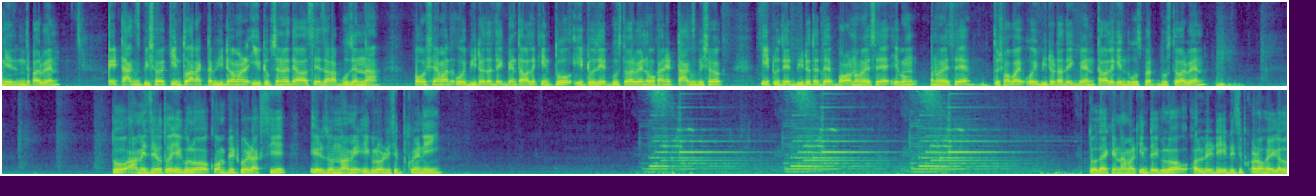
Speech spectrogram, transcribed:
নিয়ে নিতে পারবেন। এই টাস্ক বিষয়ে কিন্তু আরেকটা ভিডিও আমার ইউটিউব চ্যানেলে দেওয়া আছে, যারা বুঝেন না, অবশ্যই আমার ওই ভিডিওতে দেখবেন, তাহলে কিন্তু ই টু জেড বুঝতে পারবেন। ওখানে টাস্ক বিষয়ক ই টু জেড ভিডিওতে পড়ানো হয়েছে এবং হয়েছে। তো সবাই ওই ভিডিওটা দেখবেন, তাহলে কিন্তু বুঝতে পারবেন। তো আমি যেহেতু এগুলো কমপ্লিট করে রাখছি, এর জন্য আমি এগুলো রিসিভ করে নিই। তো দেখেন আমার কিন্তু এগুলো অলরেডি রিসিভ করা হয়ে গেল।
